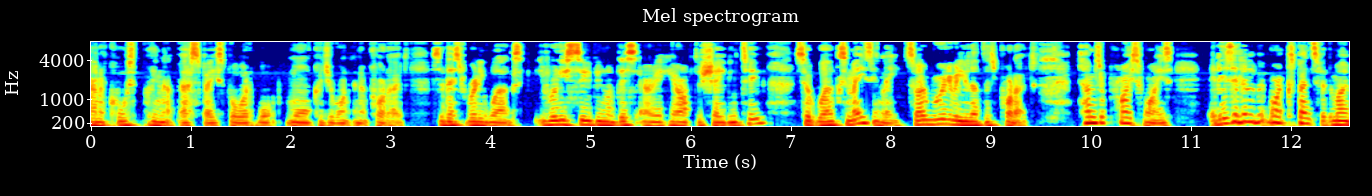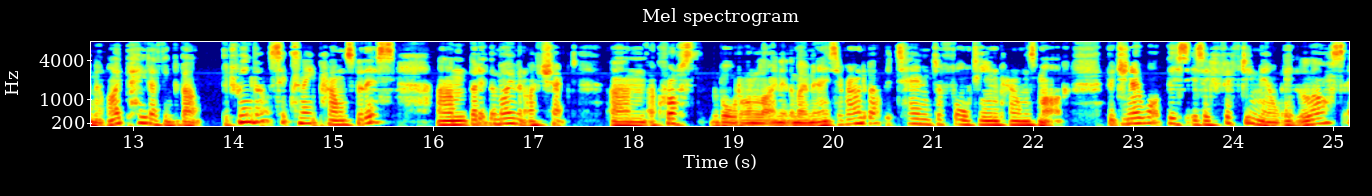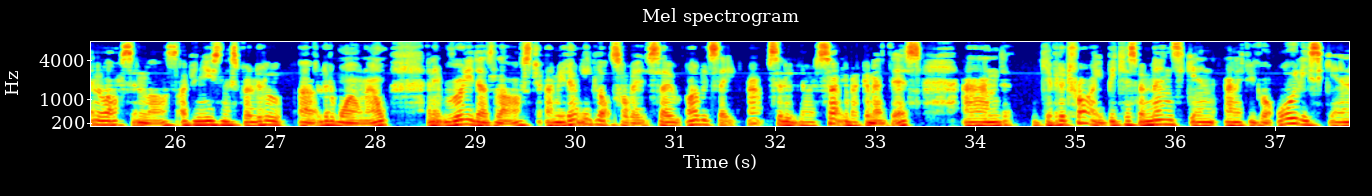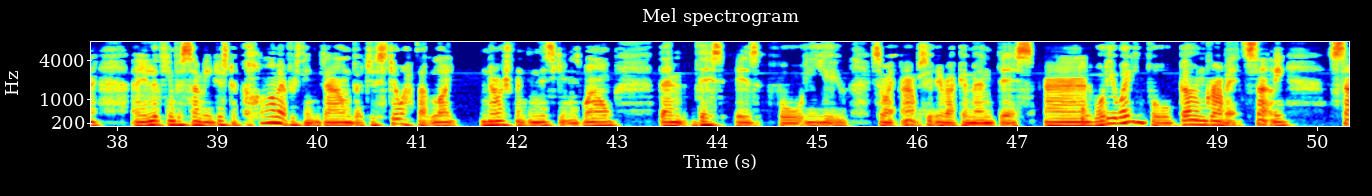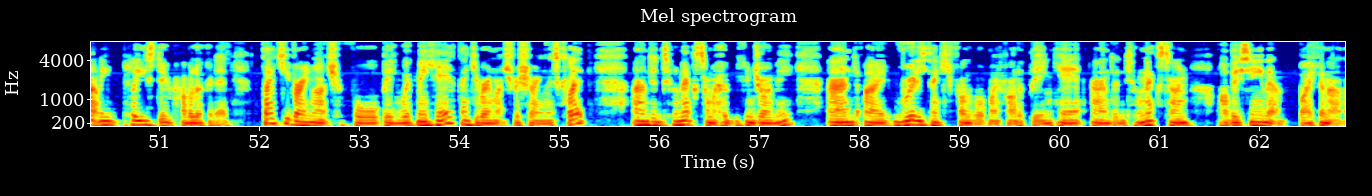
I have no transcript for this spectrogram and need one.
and of course putting that best face forward what more could you want in a product? So this really works it's really soothing on this area here after shaving too. So it works amazingly. So i really really love this product. In terms of price wise it is a little bit more expensive at the moment. I paid i think about between about six and eight pounds for this. Um, but at the moment i've checked um, across the board online at the moment. and It's around about the 10 to 14 pounds mark. But you know what? This is a 50 mil. It lasts and lasts and lasts. I've been using this for a little, uh, little while now, and it really does last. Um, you don't need lots of it. So I would say absolutely, I certainly recommend this. And give it a try because for men's skin and if you've got oily skin and you're looking for something just to calm everything down but to still have that light nourishment in the skin as well, then this is for you. So I absolutely recommend this. And what are you waiting for? Go and grab it. Certainly, certainly, please do have a look at it. Thank you very much for being with me here. Thank you very much for sharing this clip. And until next time, I hope you can join me. And I really thank you from the bottom of my heart of being here. And until next time, I'll be seeing you then. Bye for now.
